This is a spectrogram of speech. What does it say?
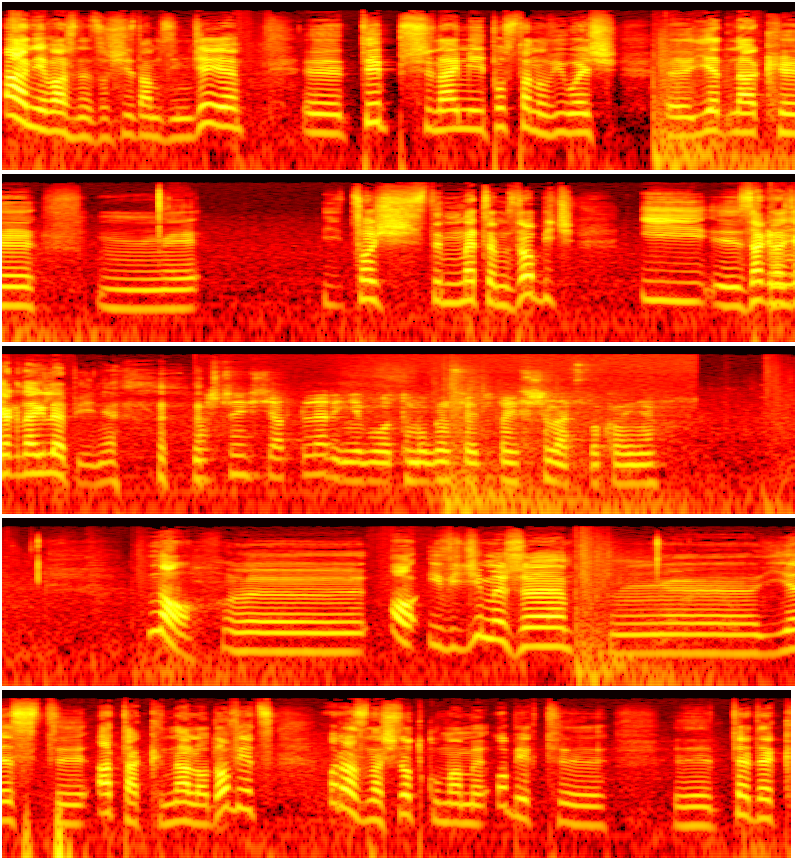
A nieważne, co się tam z nim dzieje. Y, Ty przynajmniej postanowiłeś y, jednak y, mm, coś z tym meczem zrobić i zagrać No. jak najlepiej, nie? Na szczęście artylerii nie było, to mogłem sobie tutaj strzelać spokojnie. No, yy, o i widzimy, że yy, jest atak na lodowiec oraz na środku mamy obiekt yy, Tedek,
